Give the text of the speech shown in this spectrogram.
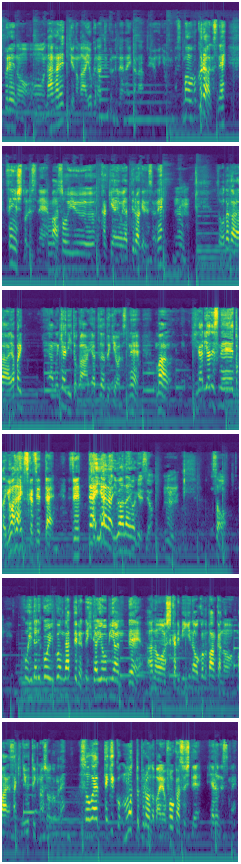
プレイの流れっていうのが良くなってくるんではないかなというふうに思います。まあ僕らはですね、選手とですね、まあそういう掛け合いをやってるわけですよね。うん。そう、だからやっぱり、あの、キャディとかやってた時はですね、まあ、左屋ですねとか言わないですか、絶対。絶対嫌な、言わないわけですよ。うん。そう。こう左こういう風になってるんで、左 OB あんで、あの、しっかり右のこのバンカーの、まあ、先に打っていきましょうとかね。そうやって結構、もっとプロの場合はフォーカスしてやるんですね。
